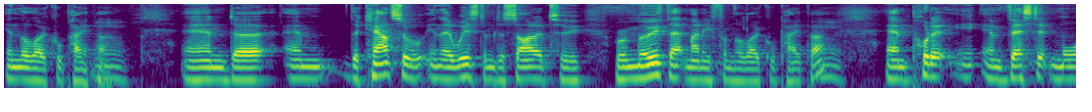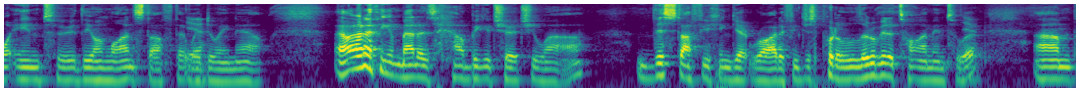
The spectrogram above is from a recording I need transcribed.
in the local paper. Mm. And uh, and the council, in their wisdom, decided to remove that money from the local paper Mm. and put it, invest it more into the online stuff that Yeah. we're doing now. I don't think it matters how big a church you are. This stuff you can get right if you just put a little bit of time into Yeah. it. Um,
